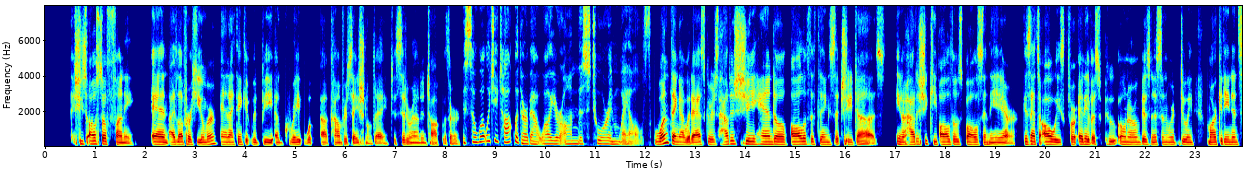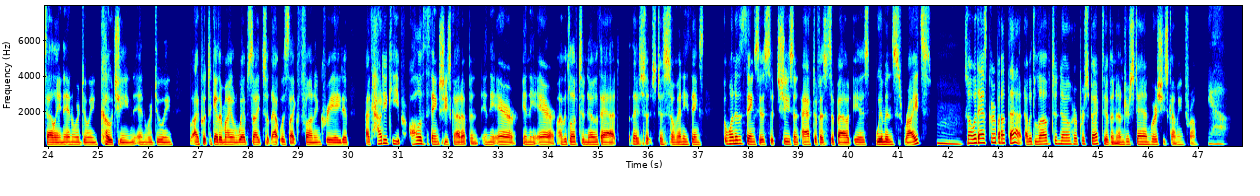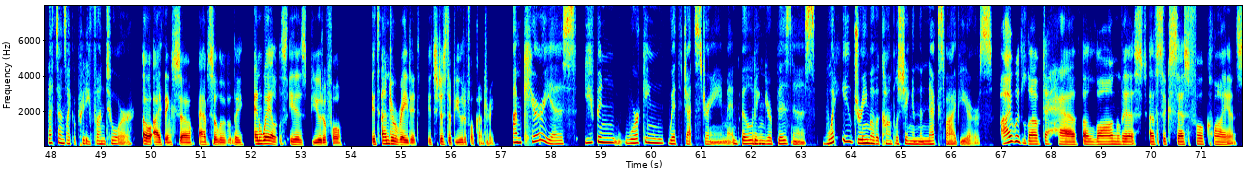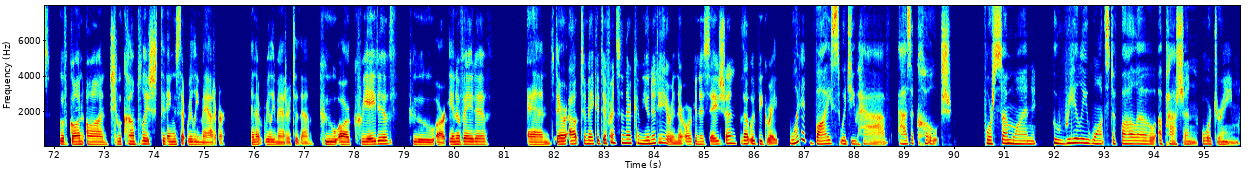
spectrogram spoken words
she's also funny. And I love her humor. And I think it would be a great uh, conversational day to sit around and talk with her. So, what would you talk with her about while you're on this tour in Wales? One thing I would ask her is how does she handle all of the things that she does? You know, how does she keep all those balls in the air? Because that's always for any of us who own our own business and we're doing marketing and selling and we're doing coaching and we're doing, I put together my own website. So that was like fun and creative like, how do you keep all of the things she's got up in, in the air, in the air? I would love to know that. There's just so many things. One of the things is that she's an activist about is women's rights. Mm. So I would ask her about that. I would love to know her perspective and understand where she's coming from. Yeah. That sounds like a pretty fun tour. Oh, I think so. Absolutely. And Wales is beautiful. It's underrated. It's just a beautiful country. I'm curious, you've been working with Jetstream and building mm-hmm. your business. What do you dream of accomplishing in the next five years? I would love to have a long list of successful clients who have gone on to accomplish things that really matter and that really matter to them, who are creative, who are innovative, and they're out to make a difference in their community or in their organization. That would be great. What advice would you have as a coach for someone who really wants to follow a passion or dream?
